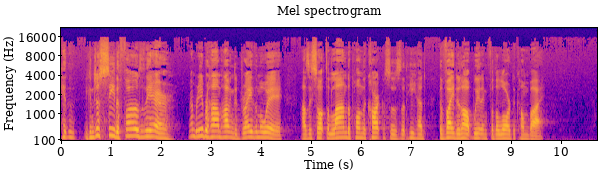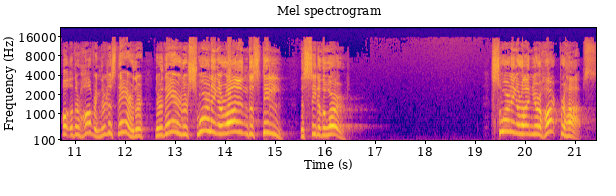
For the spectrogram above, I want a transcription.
You can just see the fowls of the air. Remember Abraham having to drive them away as they sought to land upon the carcasses that he had divided up, waiting for the Lord to come by. Oh, they're hovering. They're just there. They're, they're there. They're swirling around to steal the seed of the word. Swirling around your heart, perhaps.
